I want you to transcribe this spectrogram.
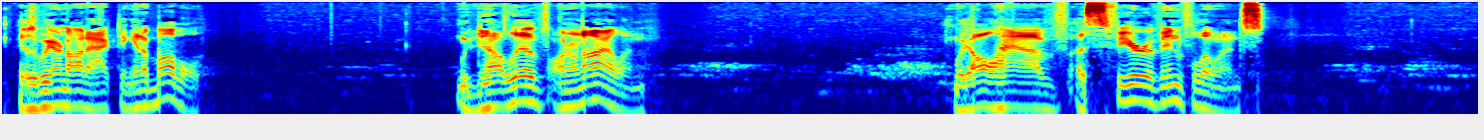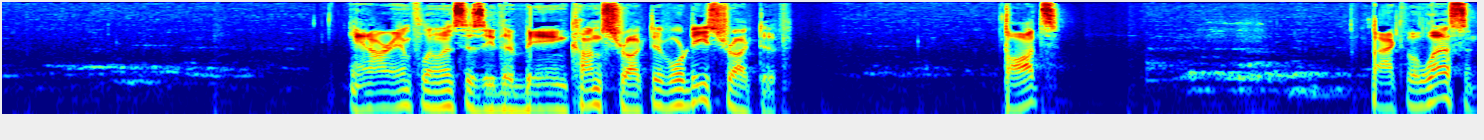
Because we are not acting in a bubble. We do not live on an island. We all have a sphere of influence. And our influence is either being constructive or destructive. Thoughts? Back to the lesson.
